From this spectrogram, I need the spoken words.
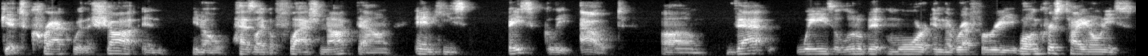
gets cracked with a shot and you know has like a flash knockdown, and he's basically out. Um, that weighs a little bit more in the referee. Well, in Chris Tognoni's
